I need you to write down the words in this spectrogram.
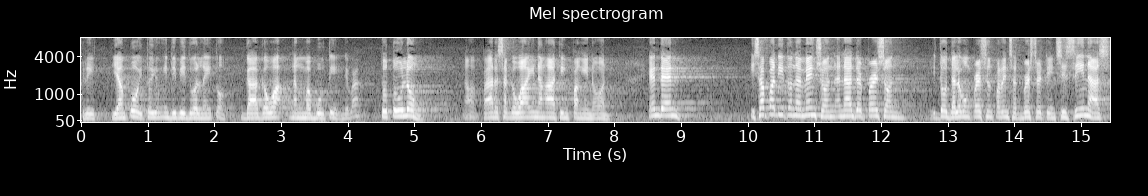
Crete. Yan po, ito yung individual na ito. Gagawa ng mabuti, di ba? Tutulong no? para sa gawain ng ating Panginoon. And then, isa pa dito na mention, another person, ito dalawang person pa rin sa verse 13, si Sinas,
